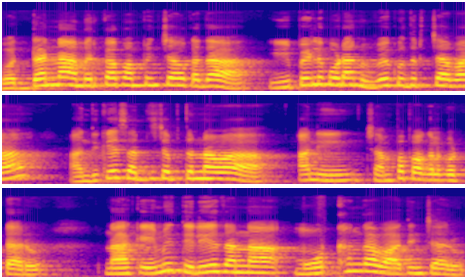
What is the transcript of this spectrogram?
వద్దన్న అమెరికా పంపించావు కదా ఈ పెళ్ళి కూడా నువ్వే కుదిర్చావా? అందుకే సర్ది చెప్తున్నావా? అని చెంప పగలగొట్టారు. నాకేమీ తెలియదన్నా మూర్ఖంగా వాదించారు.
